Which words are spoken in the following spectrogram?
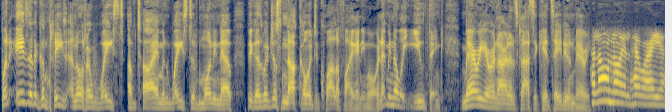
But is it a complete and utter waste of time and waste of money now because we're just not going to qualify anymore? Let me know what you think. Mary, you're in Ireland's Classic Hits. How you doing, Mary? Hello, Niall. How are you?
